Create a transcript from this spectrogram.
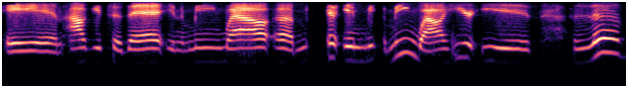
and I'll get to that in the meanwhile. Um, in, in meanwhile, here is Love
